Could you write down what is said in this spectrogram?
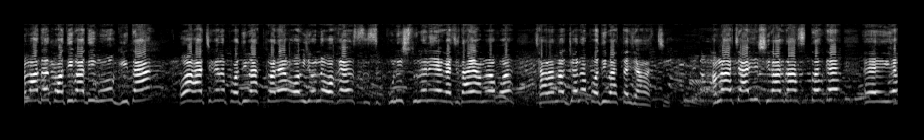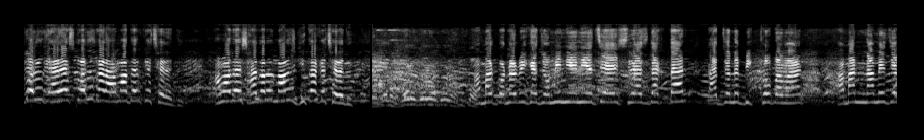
আমাদের প্রতিবাদী মুখ, গীতা। ও আজকে প্রতিবাদ করে? ওই জন্য ওকে পুলিশ তুলে নিয়ে গেছে, তাই আমরা ছাড়ানোর জন্য প্রতিবাদটাই জানাচ্ছি। আমরা চাই যে শিলার দাসকে ইয়ে করুক অ্যারেস্ট করুক আর আমাদেরকে ছেড়ে দিন আমাদের সাধারণ মানুষ গীতাকে ছেড়ে দিক। আমার পনেরো বিঘা জমি নিয়ে নিয়েছে সিরাজ ডাক্তার, তার জন্য বিক্ষোভ আমার। আমার নামে যে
